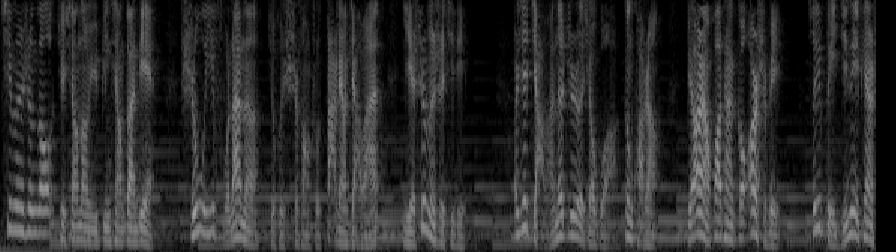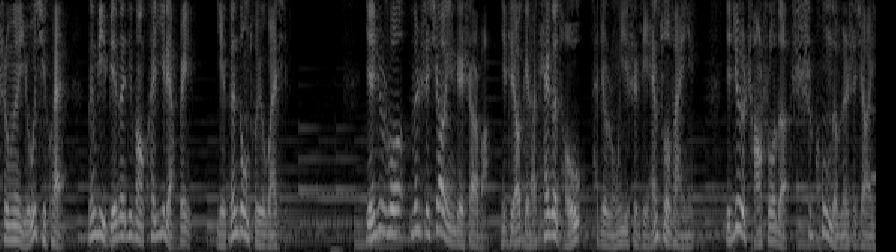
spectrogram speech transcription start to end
气温升高就相当于冰箱断电。食物一腐烂呢，就会释放出大量甲烷，也是温室气体，而且甲烷的制热效果啊更夸张，比二氧化碳高二十倍，所以北极那片升温尤其快，能比别的地方快一两倍，也跟冻土有关系。也就是说，温室效应这事儿吧，你只要给它开个头，它就容易是连锁反应，也就是常说的失控的温室效应。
